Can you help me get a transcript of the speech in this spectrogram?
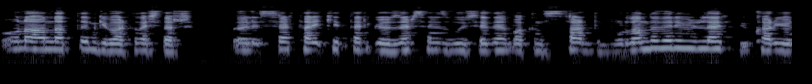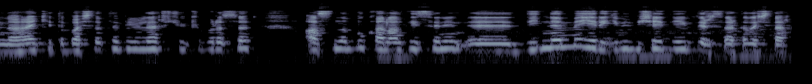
ona anlattığım gibi arkadaşlar öyle sert hareketler gözlerseniz bu hissede bakın start buradan da verebilirler. Yukarı yönlü hareketi başlatabilirler. Çünkü burası aslında bu kanal hissenin e, dinlenme yeri gibi bir şey diyebiliriz arkadaşlar.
